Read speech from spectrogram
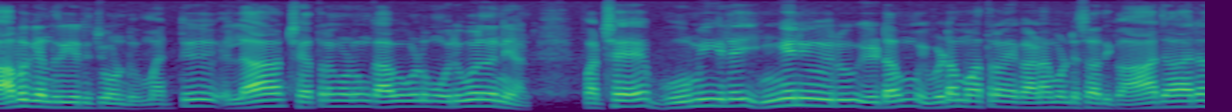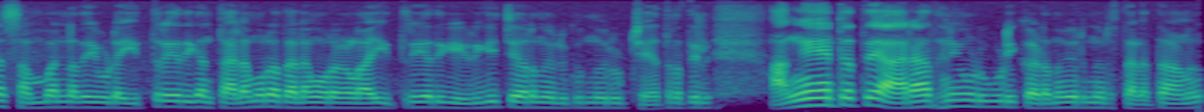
കാവ് കേന്ദ്രീകരിച്ചുകൊണ്ട്. മറ്റ് എല്ലാ ക്ഷേത്രങ്ങളും കാവുകളും ഒരുപോലെ തന്നെയാണ്. പക്ഷേ ഭൂമിയിലെ ഇങ്ങനെയൊരു ഇടം ഇവിടെ മാത്രമേ കാണാൻ വേണ്ടി സാധിക്കൂ. ആചാര സമ്പന്നതയുടെ ഇത്രയധികം തലമുറ തലമുറകളായി ഇത്രയധികം ഇഴുകിച്ചേർന്ന് നിൽക്കുന്ന ഒരു ക്ഷേത്രത്തിൽ അങ്ങേയറ്റത്തെ ആരാധനയോടുകൂടി കടന്നു വരുന്ന ഒരു സ്ഥലത്താണ്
